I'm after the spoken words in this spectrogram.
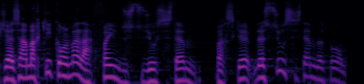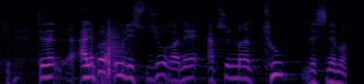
ça a marqué complètement la fin du studio système. Parce que le studio système, c'est pas compliqué. C'est à l'époque où les studios renaient absolument tout le cinéma.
